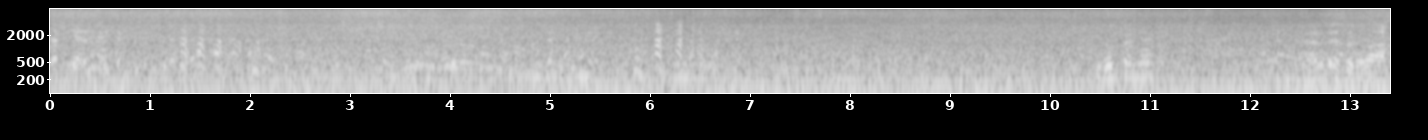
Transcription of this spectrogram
だってやれないじゃんど ったのやるだよそれは。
